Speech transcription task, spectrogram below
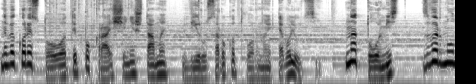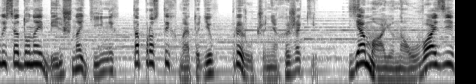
не використовувати покращені штами віруса рукотворної еволюції. Натомість звернулися до найбільш надійних та простих методів приручення хижаків. Я маю на увазі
